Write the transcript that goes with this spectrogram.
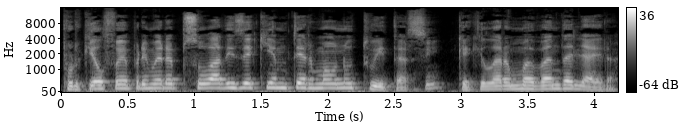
Porque ele foi a primeira pessoa a dizer que ia meter mão no Twitter. Sim. Que aquilo era uma bandalheira.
